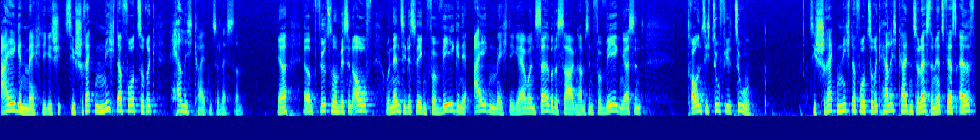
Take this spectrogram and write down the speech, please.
Eigenmächtige, sie schrecken nicht davor zurück, Herrlichkeiten zu lästern. Ja, er führt es noch ein bisschen auf und nennt sie deswegen verwegene Eigenmächtige. Ja, wollen selber das Sagen haben, sind verwegen, ja, sind, trauen sich zu viel zu. Sie schrecken nicht davor zurück, Herrlichkeiten zu lästern. Und jetzt Vers 11,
